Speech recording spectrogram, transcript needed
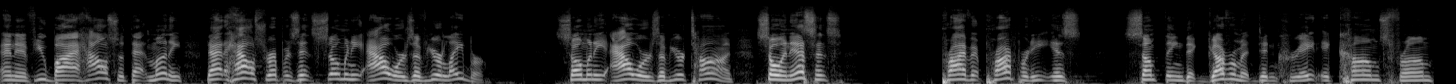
And if you buy a house with that money, that house represents so many hours of your labor, so many hours of your time. So, in essence, private property is something that government didn't create, it comes from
